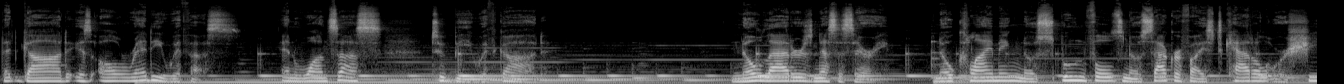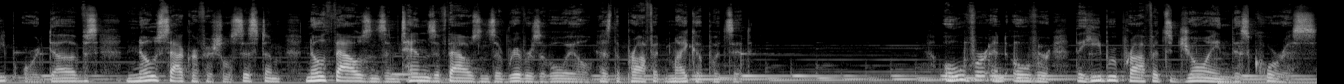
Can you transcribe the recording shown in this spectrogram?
that God is already with us and wants us to be with God. No ladders necessary no climbing, no spoonfuls, no sacrificed cattle or sheep or doves, no sacrificial system, no thousands and tens of thousands of rivers of oil, as the prophet Micah puts it. Over and over, the Hebrew prophets join this chorus.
